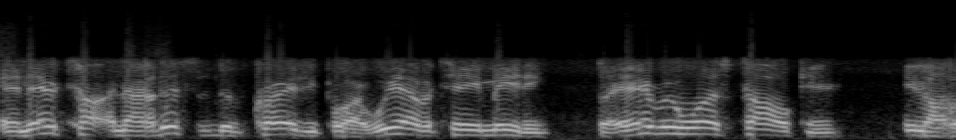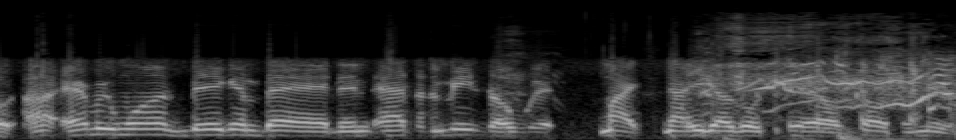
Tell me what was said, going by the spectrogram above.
and they're talking. Now this is the crazy part. We have a team meeting, so everyone's talking. You know, everyone's big and bad. And after the meeting's over with, Mike, now you gotta go tell Coach Mill.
